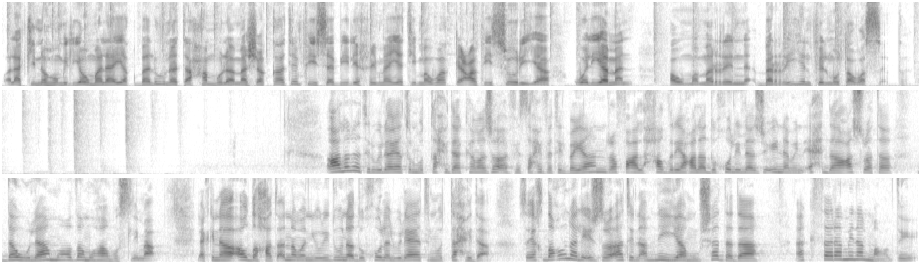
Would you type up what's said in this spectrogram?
ولكنهم اليوم لا يقبلون تحمل مشقات في سبيل حماية مواقع في سوريا واليمن أو ممر بري في المتوسط. أعلنت الولايات المتحدة كما جاء في صحيفة البيان رفع الحظر على دخول اللاجئين من إحدى عشرة دولة معظمها مسلمة. لكنها أوضحت أن من يريدون دخول الولايات المتحدة سيخضعون لإجراءات أمنية مشددة أكثر من الماضي.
